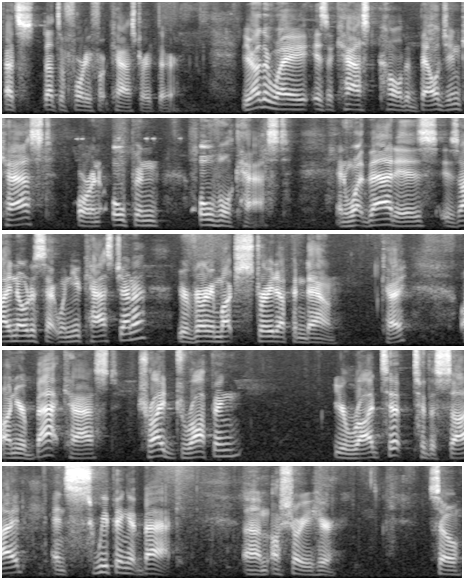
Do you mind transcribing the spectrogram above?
That's, that's a 40 foot cast right there. The other way is a cast called a Belgian cast or an open oval cast. And what that is, is I notice that when you cast, Jenna, you're very much straight up and down, okay? On your back cast, try dropping your rod tip to the side and sweeping it back. Um, I'll show you here. So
